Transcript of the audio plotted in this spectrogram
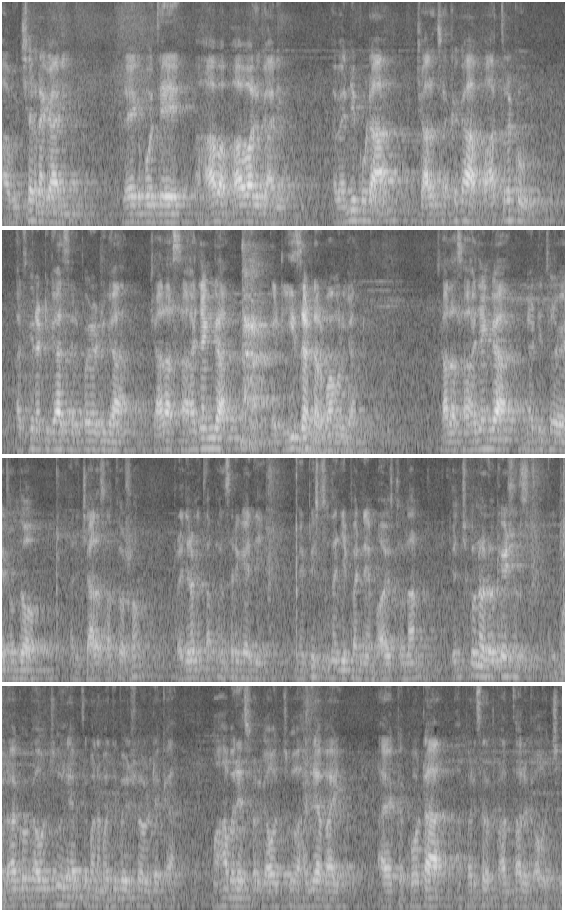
ఆ ఉచ్చారణ కానీ లేకపోతే హావభావాలు కానీ అవన్నీ కూడా చాలా చక్కగా ఆ పాత్రకు అతికినట్టుగా సరిపోయినట్టుగా చాలా సహజంగా ఇట్ ఈజ్ అంటారు మామూలుగా. చాలా సహజంగా నటించడం అవుతుందో అది చాలా సంతోషం. ప్రజలను తప్పనిసరిగా ఇది మెప్పిస్తుందని చెప్పని నేను భావిస్తున్నాను. ఎంచుకున్న లొకేషన్స్ అది మొరాకో కావచ్చు లేకపోతే మన మధ్యప్రదేశ్లో ఉండే మహాబలేశ్వర్ కావచ్చు అహల్యాబాయ్ ఆ యొక్క కోట ఆ పరిసర ప్రాంతాలు కావచ్చు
